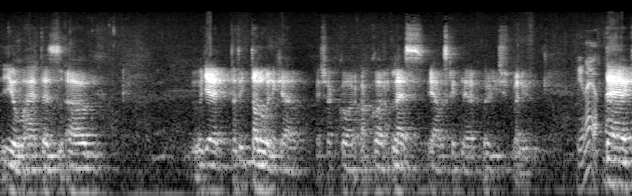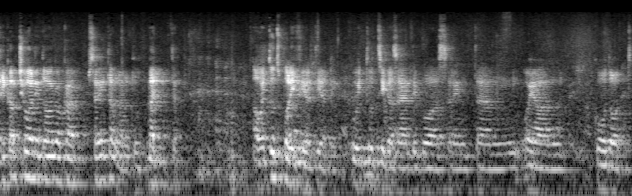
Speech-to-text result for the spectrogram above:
Jó, hát ez um, ugye, tehát itt tanulni kell, és akkor, akkor lesz JavaScript nélkül is menü. Én értem. De kikapcsolni dolgokat szerintem nem tud. Vagy, te, ahogy tudsz polyfilt írni, úgy tudsz igazándiból szerintem olyan kódot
